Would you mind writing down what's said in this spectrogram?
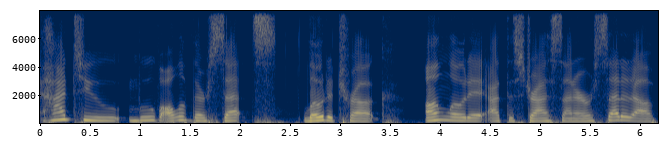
had to move all of their sets, load a truck, unload it at the Straz Center, set it up,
